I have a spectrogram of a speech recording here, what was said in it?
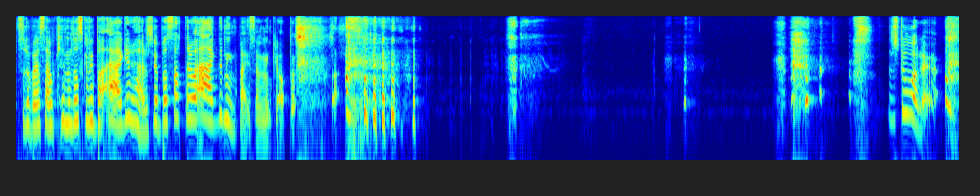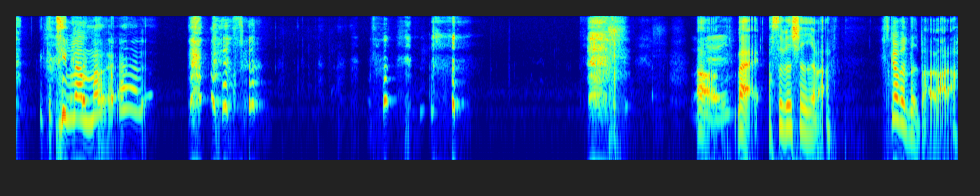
Så då var jag så här, okej okay, men då ska vi bara äga det här. Så jag bara satt där och ägde min bajs över min kropp. Förstår du? Vilket dilemma det är. Ja, nej, alltså vi tjejer va? Ska väl vi bara vara.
